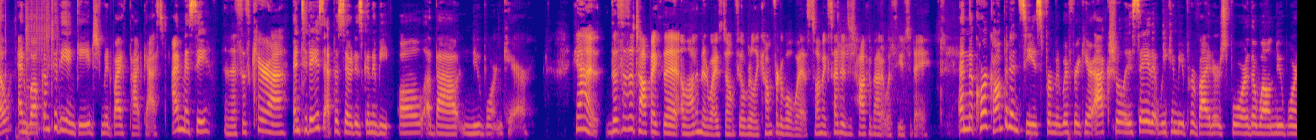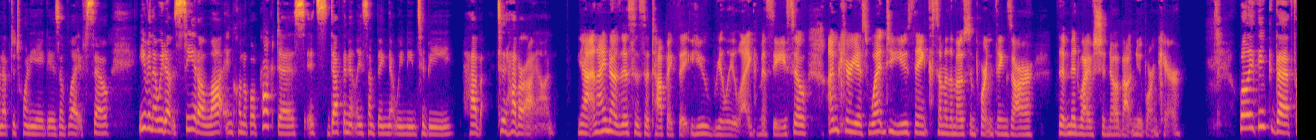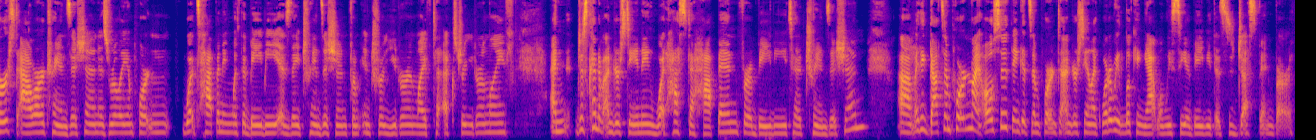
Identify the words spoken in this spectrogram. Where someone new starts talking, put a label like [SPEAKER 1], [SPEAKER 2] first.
[SPEAKER 1] Hello, and welcome to the Engaged Midwife Podcast. I'm Missi.
[SPEAKER 2] And this is Cara.
[SPEAKER 1] And today's episode is going to be all about newborn care.
[SPEAKER 2] Yeah, this is a topic that a lot of midwives don't feel really comfortable with. So I'm excited to talk about it with you today.
[SPEAKER 1] And the core competencies for midwifery care actually say that we can be providers for the well newborn up to 28 days of life. So even though we don't see it a lot in clinical practice, it's definitely something that we need to be have to have our eye on.
[SPEAKER 2] Yeah, and I know this is a topic that you really like, Missi. So I'm curious, what do you think some of the most important things are that midwives should know about newborn care?
[SPEAKER 1] Well, I think the first hour transition is really important. What's happening with the baby as they transition from intrauterine life to extrauterine life. And just kind of understanding what has to happen for a baby to transition. Um, I think that's important. I also think it's important to understand like what are we looking at when we see a baby that's just been birthed?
